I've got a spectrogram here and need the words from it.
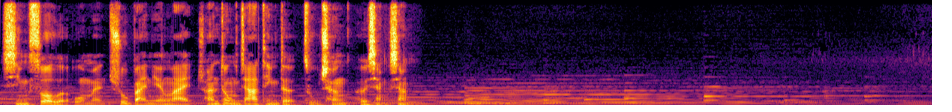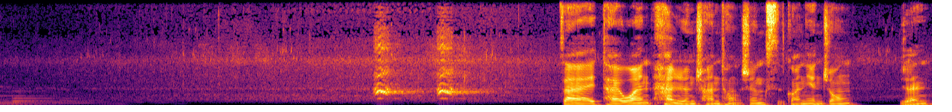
形塑了我们数百年来传统家庭的组成和想象。在台湾汉人传统生死观念中，人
